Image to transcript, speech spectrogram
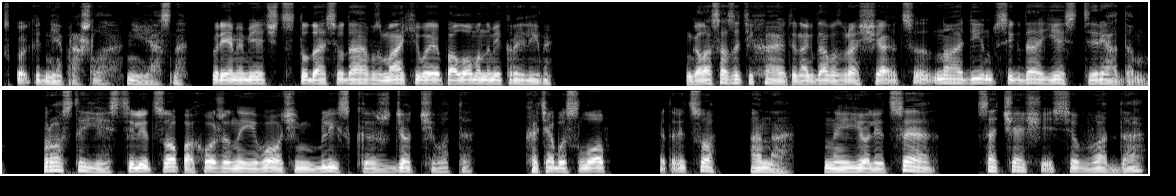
Сколько дней прошло, неясно. Время мечется туда-сюда, взмахивая поломанными крыльями. Голоса затихают, иногда возвращаются, но один всегда есть рядом. Просто есть. Лицо, похоже на его, очень близко, ждет чего-то. Хотя бы слов. Это лицо — она. На ее лице сочащаяся вода.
